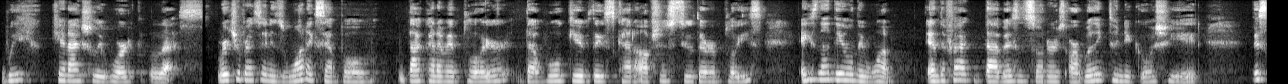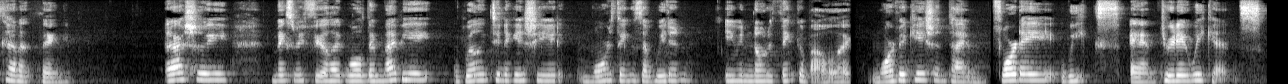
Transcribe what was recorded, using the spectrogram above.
we can actually work less. Richard Branson is one example of that kind of employer that will give these kind of options to their employees. He's not the only one. And the fact that business owners are willing to negotiate this kind of thing, it actually makes me feel like, well, they might be willing to negotiate more things that we didn't even know to think about, like more vacation time, four day weeks, and three day weekends.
